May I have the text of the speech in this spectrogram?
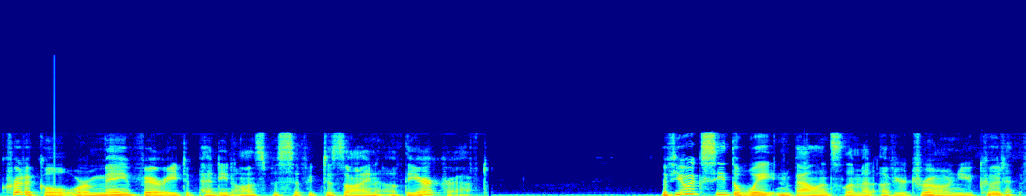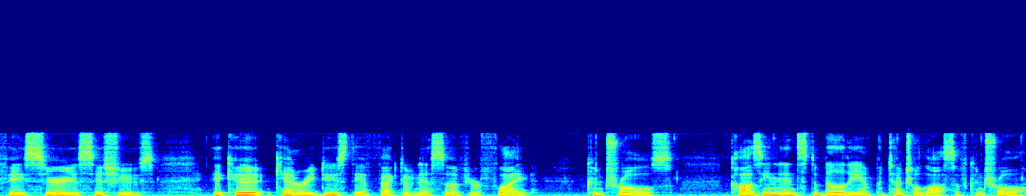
critical or may vary depending on specific design of the aircraft. If you exceed the weight and balance limit of your drone, you could face serious issues. It could, can reduce the effectiveness of your flight controls, causing instability and potential loss of control.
